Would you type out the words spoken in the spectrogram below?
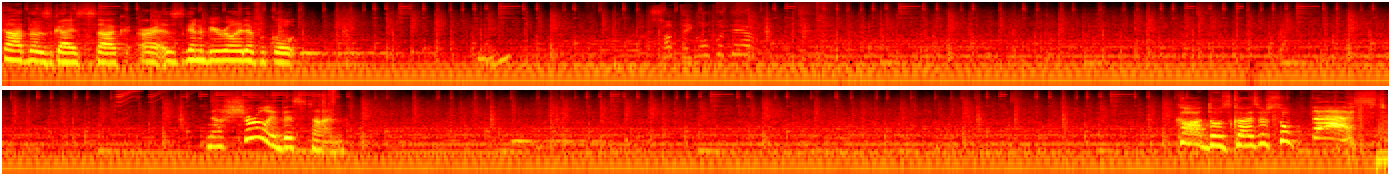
God, those guys suck. Alright, this is gonna be really difficult. Something over there. Now, surely this time. God, those guys are so fast!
